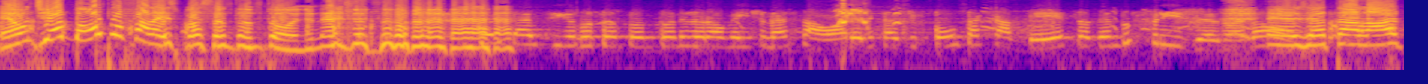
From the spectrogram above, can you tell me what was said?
É um dia bom pra falar isso pra Santo Antônio, né? Coitadinho do Santo Antônio, geralmente nessa hora ele tá de ponta cabeça dentro do freezer, não é não? É, já tá lá.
